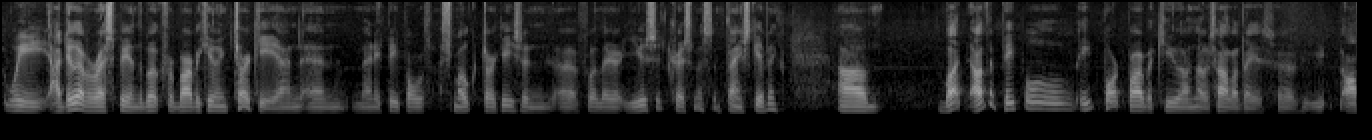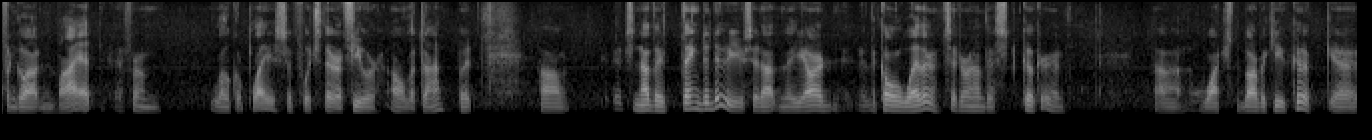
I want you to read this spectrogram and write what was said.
we I do have a recipe in the book for barbecuing turkey, and, and many people smoke turkeys and uh, for their use at Christmas and Thanksgiving. Um, but other people eat pork barbecue on those holidays. Uh, you often go out and buy it from local place, of which there are fewer all the time. But uh, it's another thing to do. You sit out in the yard in the cold weather, and sit around this cooker, and uh, watch the barbecue cook uh,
